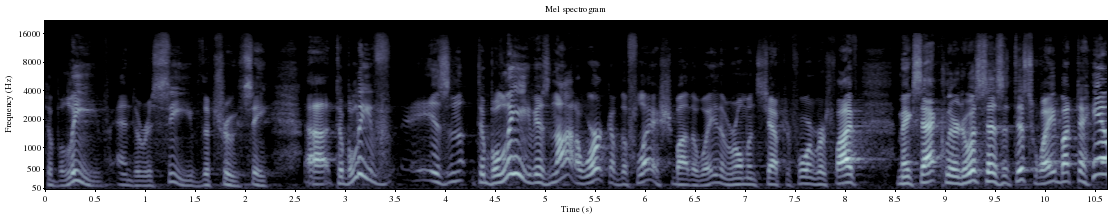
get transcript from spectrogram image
to believe and to receive the truth. See, uh, to believe is to believe is not a work of the flesh, by the way. The Romans chapter 4 and verse 5 makes that clear to us, says it this way, but to him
